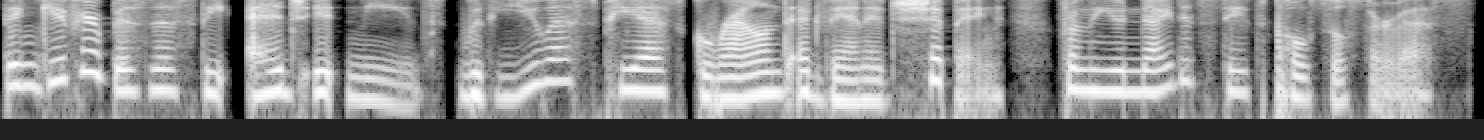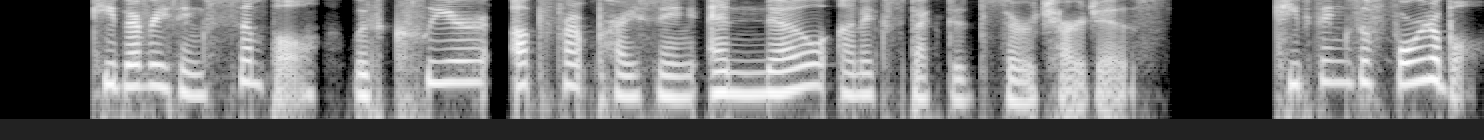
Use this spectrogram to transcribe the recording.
Then give your business the edge it needs with USPS Ground Advantage shipping from the United States Postal Service. Keep everything simple with clear, upfront pricing and no unexpected surcharges. Keep things affordable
